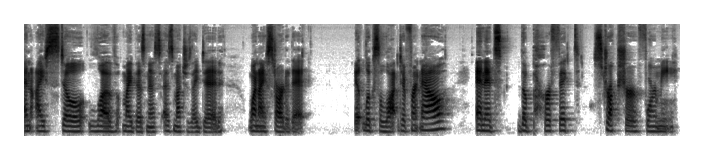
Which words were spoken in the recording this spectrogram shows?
and I still love my business as much as I did when I started it. It looks a lot different now, and it's the perfect structure for me.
